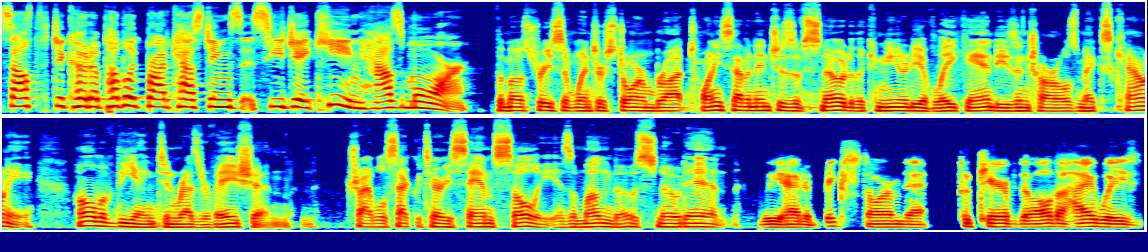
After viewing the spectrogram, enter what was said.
South Dakota Public Broadcasting's CJ Keene has more. The most recent winter storm brought 27 inches of snow to the community of Lake Andes in Charles Mix County, home of the Yankton Reservation. Tribal Secretary Sam Sully is among those snowed in. We had a big storm that took care of the, all the highways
